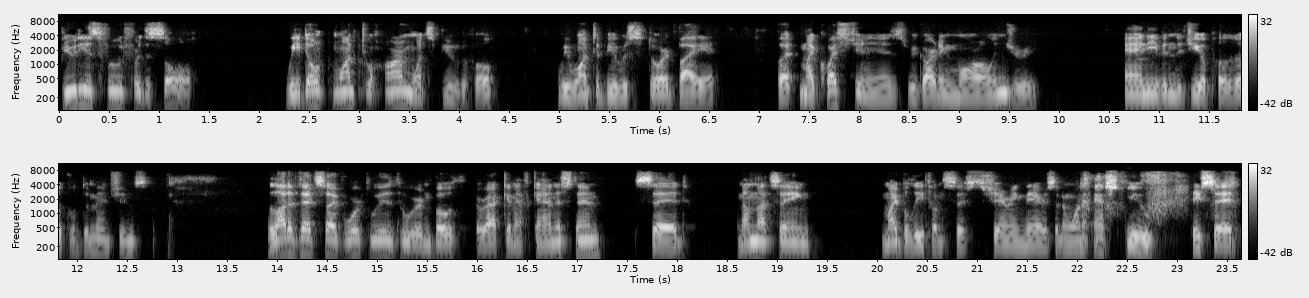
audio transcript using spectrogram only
Beauty is food for the soul. We don't want to harm what's beautiful. We want to be restored by it. But my question is regarding moral injury and even the geopolitical dimensions. A lot of vets I've worked with who were in both Iraq and Afghanistan said, and I'm not saying my belief, I'm sharing theirs, and I want to ask you. They said,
